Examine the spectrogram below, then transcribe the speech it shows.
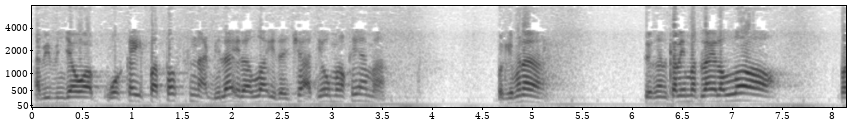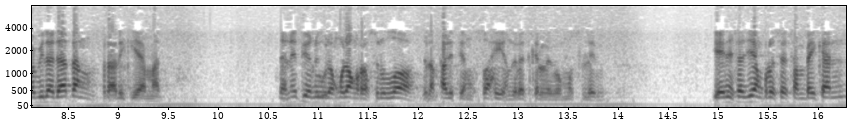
Nabi menjawab, "Wa kaifa tasna bila ila Allah idza ja'at yaumul qiyamah?" Bagaimana dengan kalimat la ilallah apabila datang pada hari kiamat? Dan itu yang diulang-ulang Rasulullah dalam hadis yang sahih yang diriwayatkan oleh Muslim. Ya ini saja yang perlu saya sampaikan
